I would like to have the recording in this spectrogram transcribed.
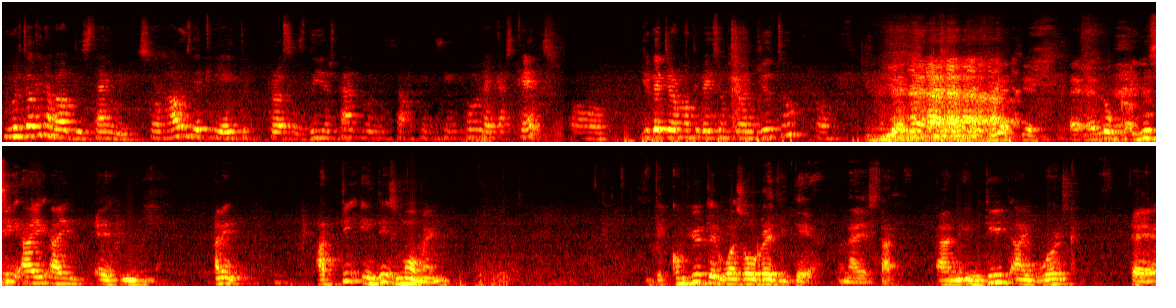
We were talking about this timing. So how is the creative process? Do you start with something simple like a sketch, or you get your motivation from YouTube? Yes, yes, yes. Uh, uh, look, you see, I, I, um, I mean, at the, in this moment, the computer was already there when I started, and indeed, I worked uh,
